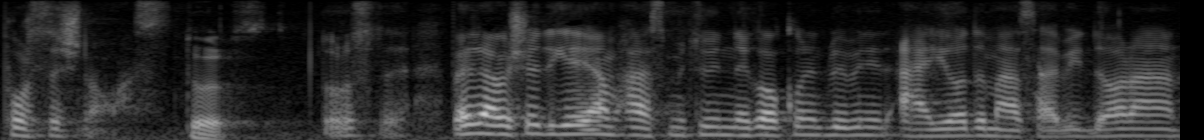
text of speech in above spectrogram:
پرسشنامه است. درست. درسته. ولی روش دیگه هم هست. می‌تونید نگاه کنید ببینید اعیاد مذهبی دارن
